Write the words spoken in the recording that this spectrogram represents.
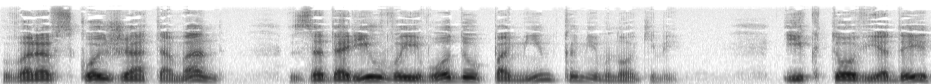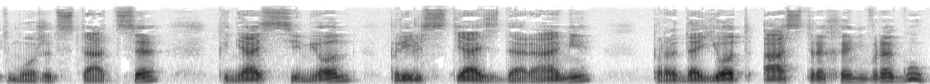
Воровской же атаман задарил воеводу поминками многими. И кто ведает, может статься, князь Семен, прельстясь дарами, продает Астрахань врагу.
